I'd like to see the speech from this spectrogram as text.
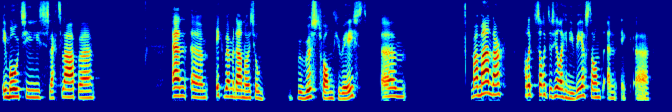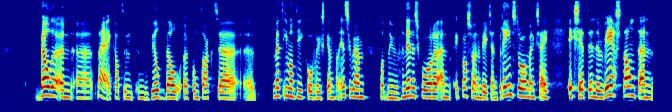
emoties, slecht slapen. En um, ik ben me daar nooit zo bewust van geweest. Um, maar maandag had ik, zat ik dus heel erg in die weerstand en ik belde een, nou ja, ik had een, een beeldbelcontact met iemand die ik overigens ken van Instagram, wat nu een vriendin is geworden. En ik was zo een beetje aan het brainstormen en ik zei, ik zit in de weerstand en...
